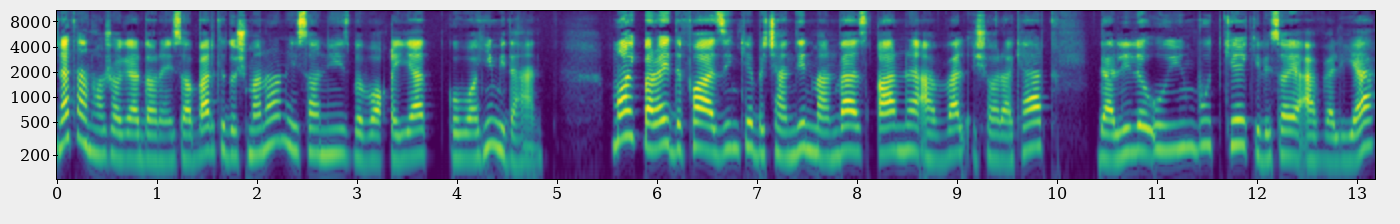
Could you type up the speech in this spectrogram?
نه تنها شاگردان عیسی بلکه دشمنان عیسی نیز به واقعیت گواهی می‌دهند. مایک برای دفاع از اینکه به چندین منبع از قرن اول اشاره کرد دلیل او این بود که کلیسای اولیه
